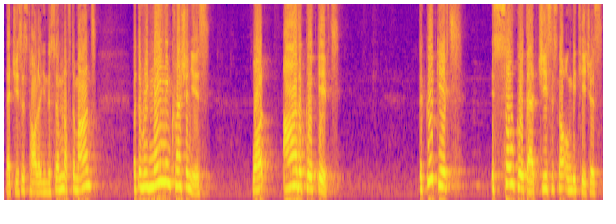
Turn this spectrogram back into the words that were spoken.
that Jesus taught in the Sermon of the Mount. But the remaining question is what are the good gifts? The good gifts is so good that Jesus not only teaches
